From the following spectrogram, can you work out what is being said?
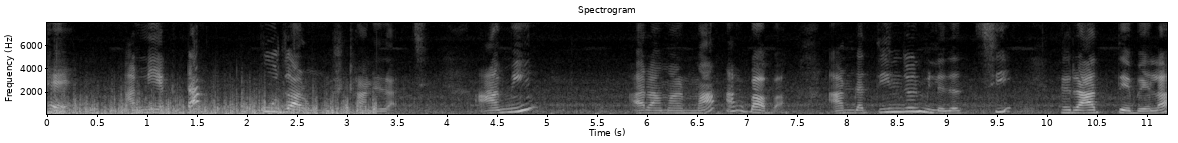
হ্যাঁ আমি একটা পূজার অনুষ্ঠানে যাচ্ছি। আমি আর আমার মা আর বাবা, আমরা তিনজন মিলে যাচ্ছি রাত্রেবেলা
